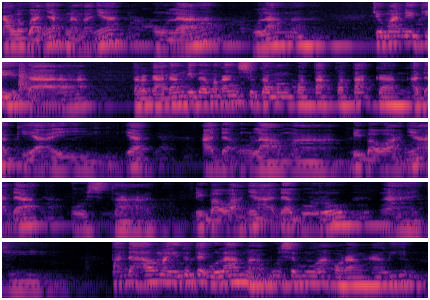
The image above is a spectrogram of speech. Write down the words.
kalau banyak namanya ula ulama cuma di kita terkadang kita makan suka mengkotak-kotakan ada kiai ya ada ulama di bawahnya ada ustadz di bawahnya ada guru ngaji Padahal mah itu teh ulama, bu semua orang alim.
